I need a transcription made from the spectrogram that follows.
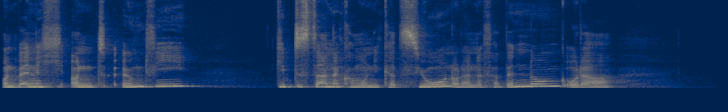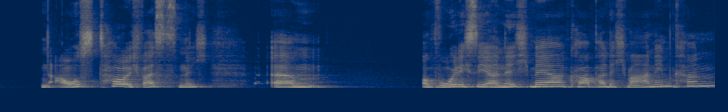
und wenn ich, und irgendwie gibt es da eine Kommunikation oder eine Verbindung oder einen Austausch, ich weiß es nicht, ähm, obwohl ich sie ja nicht mehr körperlich wahrnehmen kann,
